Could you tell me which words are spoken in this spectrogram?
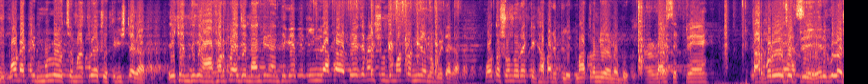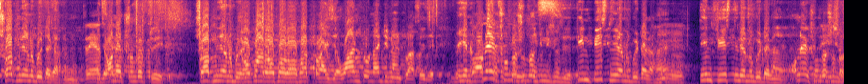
এই প্রোডাক্টের মূল্য হচ্ছে মাত্র একশো তিরিশ টাকা। এখান থেকে অফার প্রাইজে নাইনটি নাইন থেকে কিনলে আপনারা পেয়ে যাবেন শুধুমাত্র নিরানব্বই টাকা। কত সুন্দর একটি খাবারের প্লেট মাত্র নিরানব্বই। ট্রে তারপরে রয়েছে ট্রে এগুলো সব নিরানব্বই টাকা। অনেক সুন্দর ট্রে সব নিরানব্বই অফার অফার অফার প্রাইজে one two ninety nine plus এই যে এখানে Box অনেক সুন্দর সুন্দর জিনিস আছে তিন পিস নিরানব্বই টাকা হ্যাঁ? তিন পিস নিরানব্বই টাকা হ্যাঁ? অনেক সুন্দর সুন্দর।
